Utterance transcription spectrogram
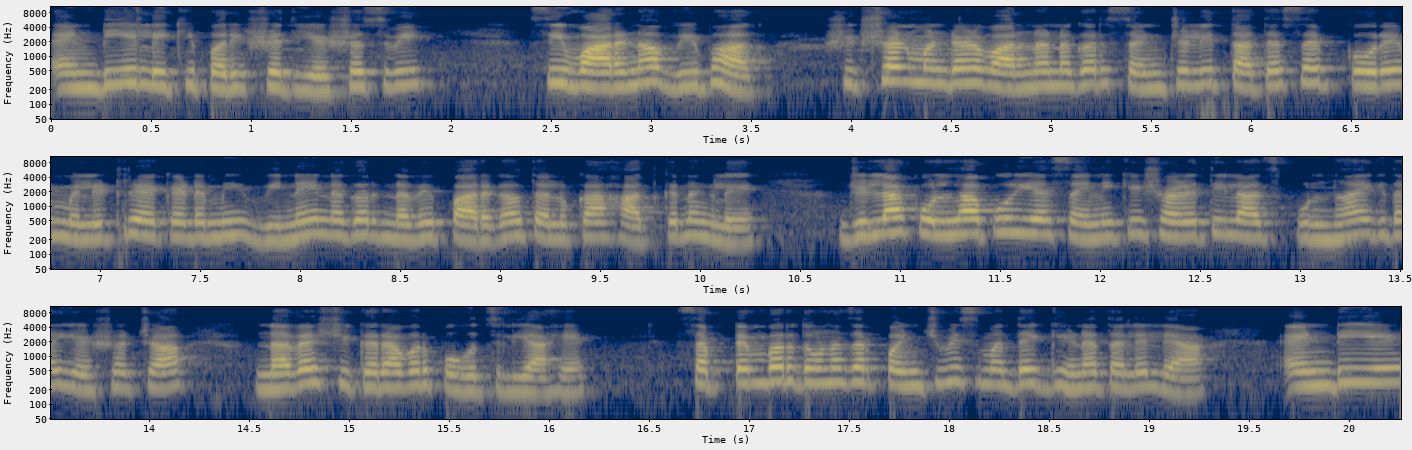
एन डी ए लेखी परीक्षेत यशस्वी. सी वारणा विभाग शिक्षण मंडळ वारणानगर संचलित तात्यासाहेब कोरे मिलिटरी अकॅडमी विनयनगर नवे पारगाव तालुका हातकणंगले. जिल्हा कोल्हापूर या सैनिकी शाळेतील आज पुन्हा एकदा यशाच्या नव्या शिखरावर पोहोचली आहे. सप्टेंबर दोन हजार पंचवीसमध्ये घेण्यात आलेल्या एन डी ए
